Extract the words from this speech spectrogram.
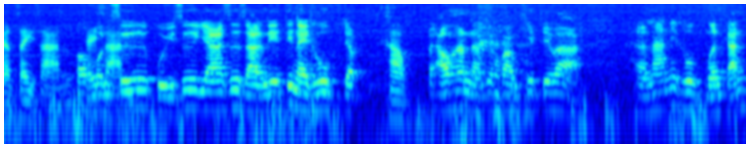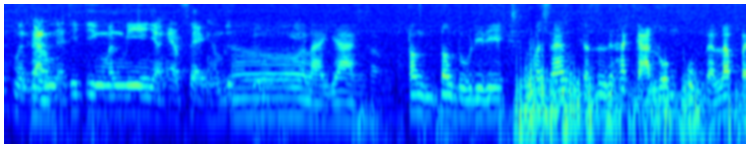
การใส่สารเพราะใช้คนสารซื้อปุ๋ยซื้อยาซื้อสารนี้ที่ไหนถูกจะครับไปเอาหั่นนะด้วยความคิดที่ว่าเอ่อ ร้านนี้ถูกเหมือนกันเหมือนกันครับเนี่ยที่จริงมันมีอย่างแอบแฝงทำลึกเออยู่อหลายอย่างครับต้องต้องดูดีๆ เพราะฉะนั้นก็คือถ้าการรวมกลุ่มกันแล้วไป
